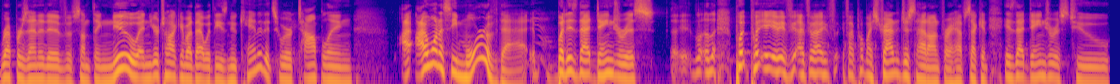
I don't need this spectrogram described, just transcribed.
representative of something new. And you're talking about that with these new candidates who are toppling. I, I want to see more of that, yeah. but is that dangerous? Put put if, if I if I put my strategist hat on for a half second, is that dangerous to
